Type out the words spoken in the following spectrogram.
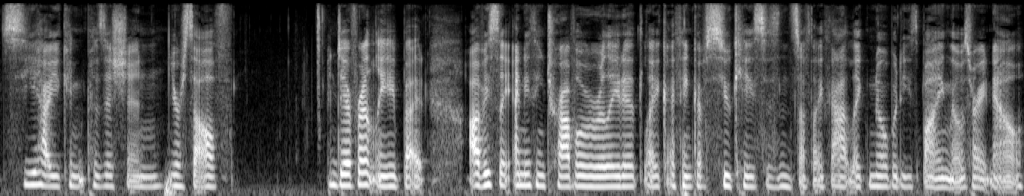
see how you can position yourself differently. But obviously, anything travel related, like I think of suitcases and stuff like that, like nobody's buying those right now.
